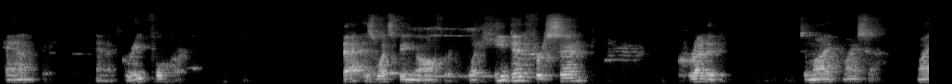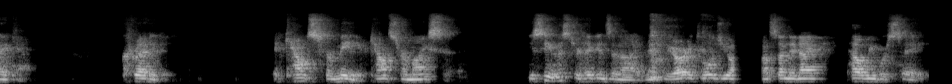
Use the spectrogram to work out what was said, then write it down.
hand and a grateful heart. That is what's being offered. What he did for sin, credited to my, my sin, my account. Credited. It counts for me. It counts for my sin. You see, Mr. Higgins and I, we already told you on Sunday night how we were saved.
